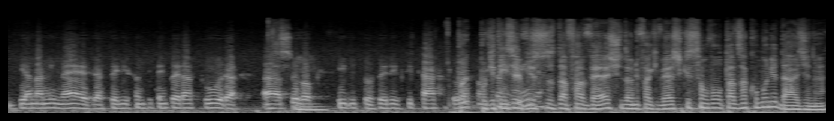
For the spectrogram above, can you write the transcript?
de anamnese, aferição de temperatura, uh, pelo oxímetro, verificar a saturação Porque tem serviços da FAVEST, da Unifacvest, que são voltados à comunidade, né?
